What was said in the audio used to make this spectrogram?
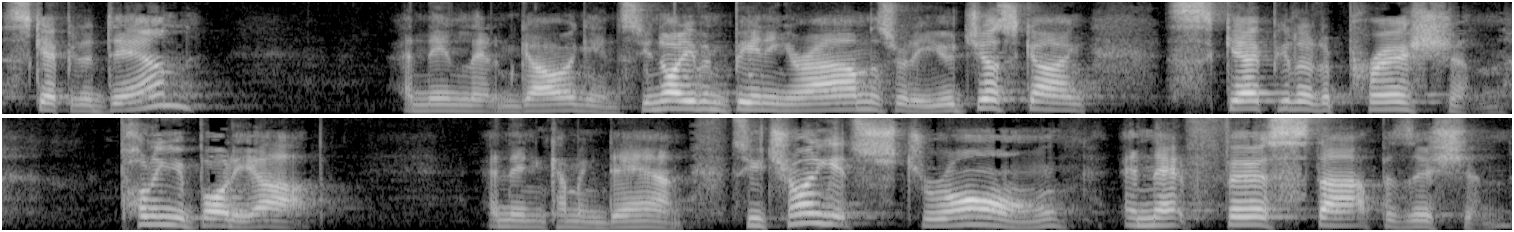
scapula down and then let them go again. So you're not even bending your arms really. You're just going scapular depression, pulling your body up and then coming down. So you're trying to get strong in that first start position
